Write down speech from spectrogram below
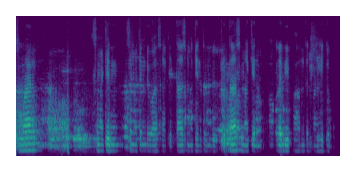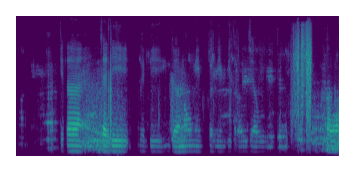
cuman semakin semakin dewasa kita semakin tumbuh kita semakin lebih paham tentang hidup kita jadi lebih nggak mau mimpi, bermimpi terlalu jauh gitu. kalau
